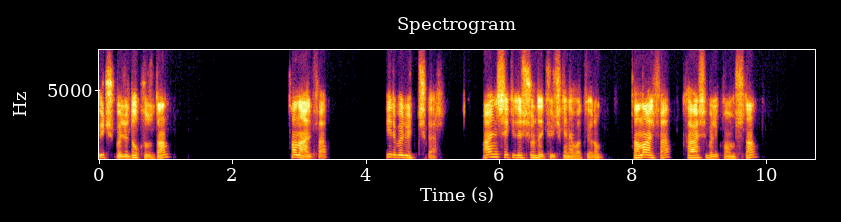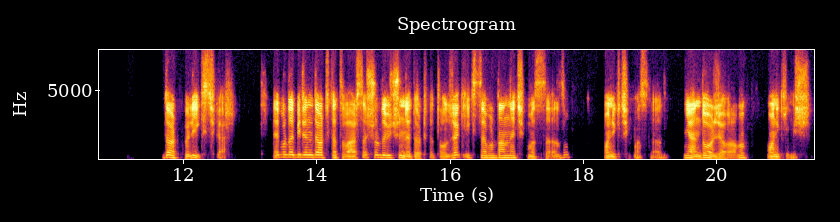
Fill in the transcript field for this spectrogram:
3 bölü 9'dan tan alfa 1 bölü 3 çıkar. Aynı şekilde şuradaki üçgene bakıyorum. Tan alfa karşı bölü komşudan 4 bölü x çıkar. E burada 1'in 4 katı varsa şurada 3'ün de 4 katı olacak. X de buradan ne çıkması lazım? 12 çıkması lazım. Yani doğru cevabım 12'miş.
